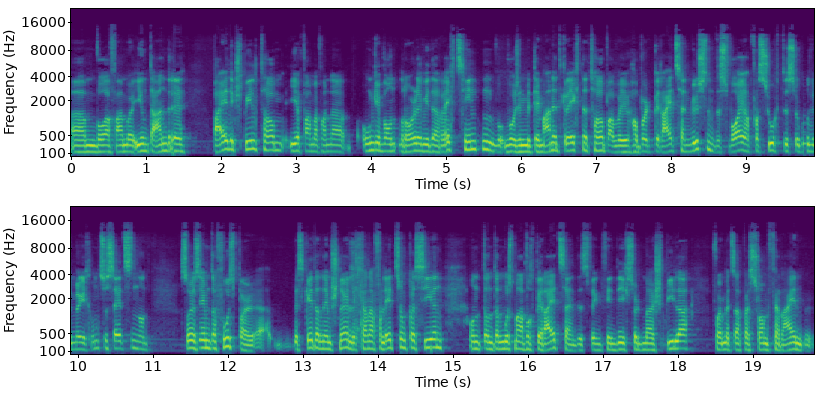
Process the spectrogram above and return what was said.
ähm, wo auf einmal ich unter anderem beide gespielt haben. Ich auf einmal von einer ungewohnten Rolle wieder rechts hinten, wo, wo ich mit dem auch nicht gerechnet habe, aber ich habe halt bereit sein müssen. Das war, ich habe versucht, das so gut wie möglich umzusetzen und so ist eben der Fußball. Es geht dann eben schnell. Es kann eine Verletzung passieren und, und dann muss man einfach bereit sein. Deswegen finde ich, sollte man als Spieler, vor allem jetzt auch bei so einem Verein,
